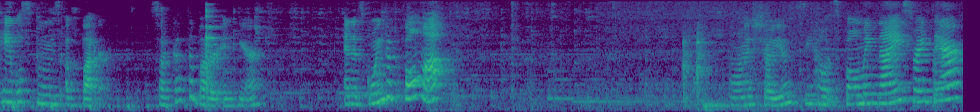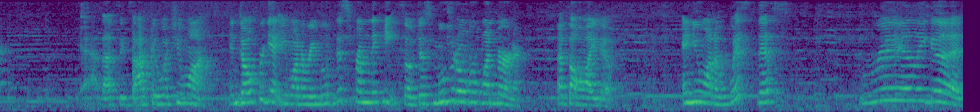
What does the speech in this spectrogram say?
tablespoons of butter. So I've got the butter in here and it's going to foam up. I wanna show you, see how it's foaming nice right there? Yeah, that's exactly what you want. And don't forget, you wanna remove this from the heat, so just move it over one burner. That's all I do. And you wanna whisk this really good.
